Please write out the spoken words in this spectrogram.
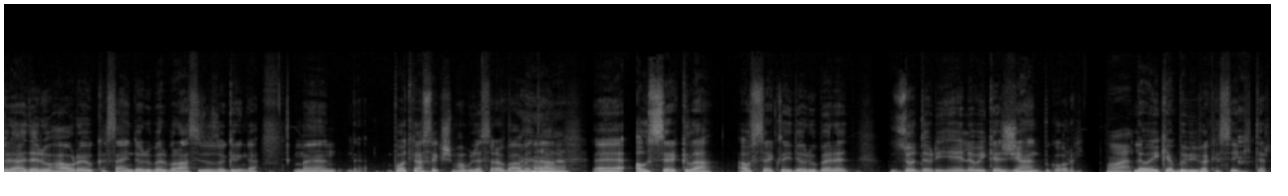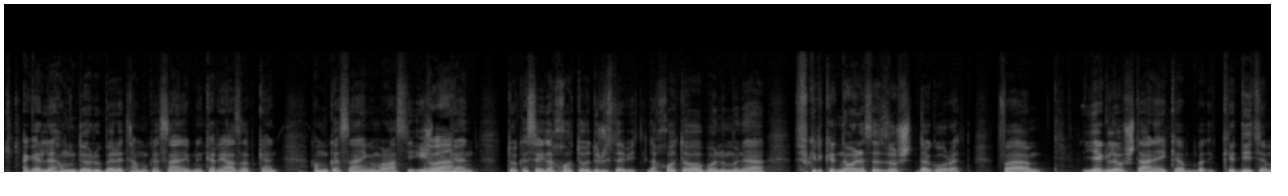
برادر و هاوڕێ و کەسانی دەوروبەر بەڕاستی زۆ زۆ گرنگە من پۆتکاسێکشم هەبوو لەسەر بابەتە ئەو سرکلە ئەو سێرکلەی دەوروبەرت زۆر دەوری هەیە لەوەی کە ژیانت بگۆڕی لەوەی کە ببی بە کەسێکی تر ئەگەر لە هەموو دەوروبەرت هەموو کەسانێک من کە ڕاضە بکەن هەموو کەسانێک بم ڕاستی ئیش بکەن تۆ کەسێک لە خۆتەوە دروست دەبیت لە خۆتەوە بۆ نمونە فکرکردنەوە لەسەر زۆش دەگۆڕێت فە یەک لەو شتانێک کە کردیتم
